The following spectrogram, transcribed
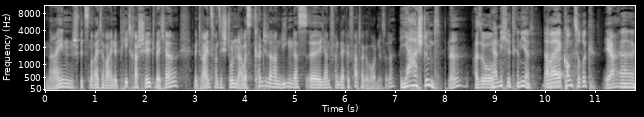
Nein, Spitzenreiter war eine Petra Schildwächer mit 23 Stunden, aber es könnte daran liegen, dass äh, Jan van Berkel Vater geworden ist, oder? Ja, stimmt. Ne? Also er hat nicht viel trainiert, aber äh, er kommt zurück. Ja. Äh,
